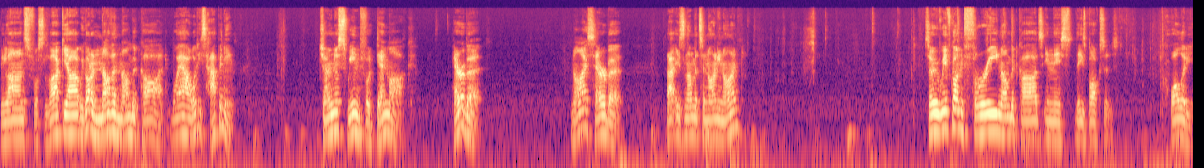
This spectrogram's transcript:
Milan's for Slovakia. We got another numbered card. Wow, what is happening? Jonas Wind for Denmark. Heribert. Nice, Heribert. That is number to 99. So we've gotten three numbered cards in this these boxes. Quality.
